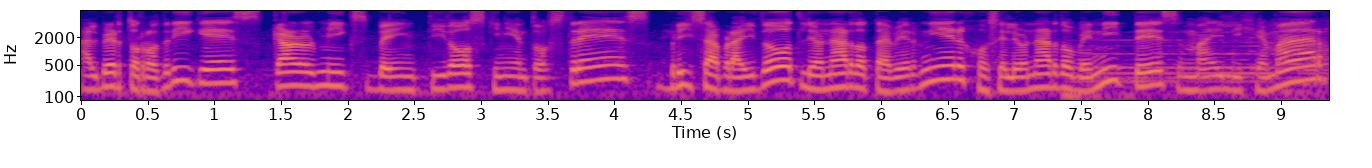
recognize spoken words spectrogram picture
Alberto Rodríguez, Carl Mix 22503, Brisa Braidot, Leonardo Tavernier, José Leonardo Benítez, Miley Gemar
